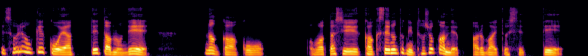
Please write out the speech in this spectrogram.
で、それを結構やってたので、なんかこう、私、学生の時に図書館でアルバイトしてて、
